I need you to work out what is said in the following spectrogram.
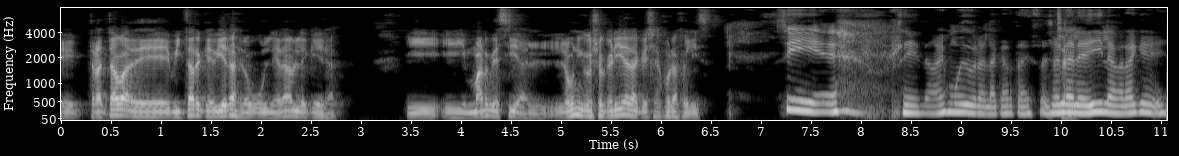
eh, trataba de evitar que vieras lo vulnerable que era. Y, y Mark decía, lo único que yo quería era que ella fuera feliz. Sí, eh, sí, no, es muy dura la carta esa. Yo la leí, la verdad que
